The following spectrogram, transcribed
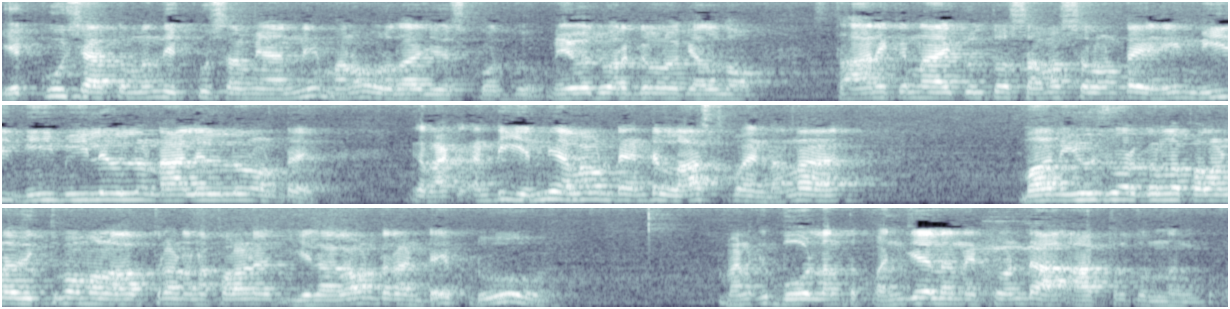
ఎక్కువ శాతం మంది ఎక్కువ సమయాన్ని మనం వృధా చేసుకోవద్దు. నియోజకవర్గంలోకి వెళ్దాం. స్థానిక నాయకులతో సమస్యలు ఉంటాయి. మీ మీ మీ లెవెల్లో నా లెవెల్లోనే ఉంటాయి. రక అంటే ఇవన్నీ ఎలా ఉంటాయంటే లాస్ట్ పాయింట్ అన్న మా నియోజకవర్గంలో పలానా వ్యక్తి మమ్మల్ని ఆపుతున్నాడు అన్న పలానా ఇలా ఎలా ఉంటారంటే ఇప్పుడు మనకి బోర్డు అంత పనిచేయాలనేటువంటి ఆ- ఆతృత ఉందనుకో.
